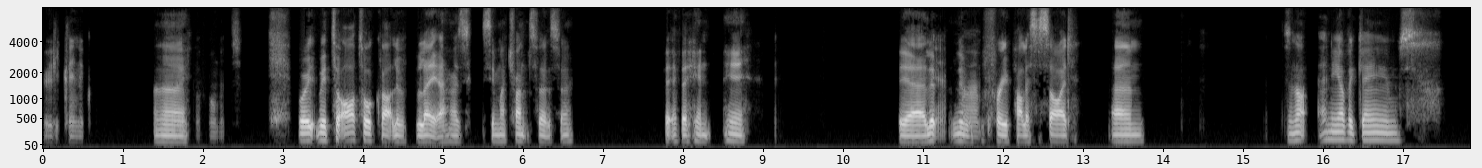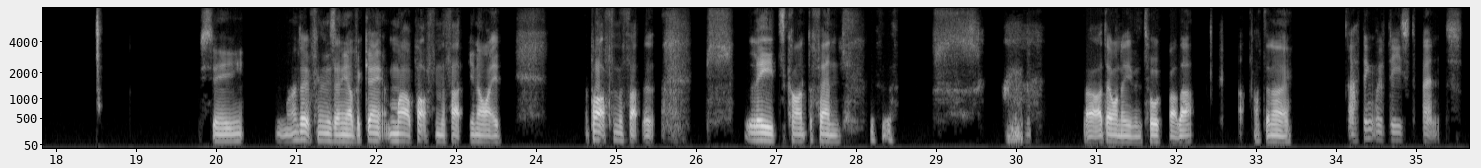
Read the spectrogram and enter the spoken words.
really clinical I know. performance. We we I'll talk about Liverpool later as it's in my transfer, so bit of a hint here. Yeah, Yeah, Liverpool three Palace aside. Um, there's not any other games. See, I don't think there's any other game. Well, apart from the fact United, apart from the fact that Leeds can't defend. Oh, I don't want to even talk about that. I don't know. I think with Leeds' defence,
